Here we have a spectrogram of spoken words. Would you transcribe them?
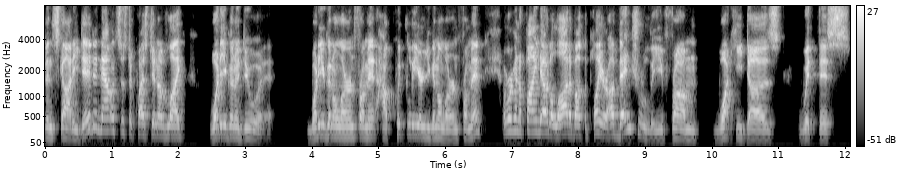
than Scottie did, and now it's just a question of like, what are you going to do with it? What are you going to learn from it? How quickly are you going to learn from it? And we're going to find out a lot about the player eventually from what he does with this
